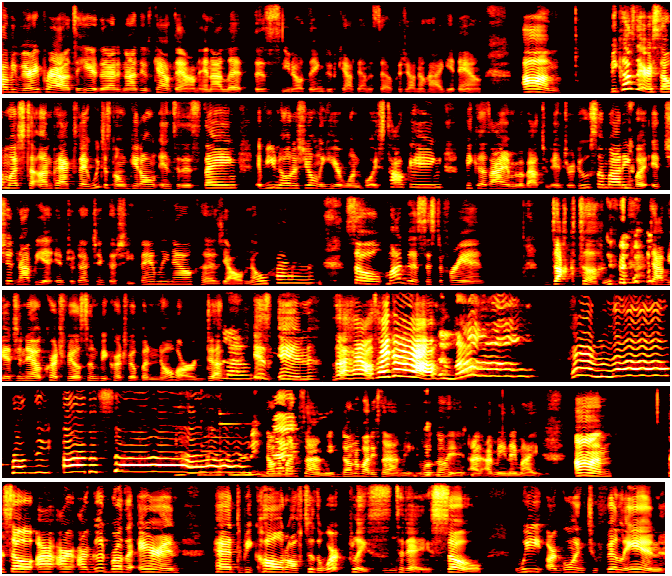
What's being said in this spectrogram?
y'all be very proud to hear that I did not do the countdown and I let this, you know, thing do the countdown itself because y'all know how I get down. Um, because there is so much to unpack today, we just gonna get on into this thing. If you notice, you only hear one voice talking because I am about to introduce somebody, but it should not be an introduction because she family now, because y'all know her. So my good sister friend, Dr. Davia Janelle Crutchfield, soon to be Crutchfield Bernard, Hello. is in the house. Hey girl! Hello. Hello from the other side. Don't nobody sign me. Don't nobody sign me. Well, go ahead. I, I mean, they might. Um, so our, our our good brother Aaron had to be called off to the workplace Mhm. today. So we are going to fill in,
